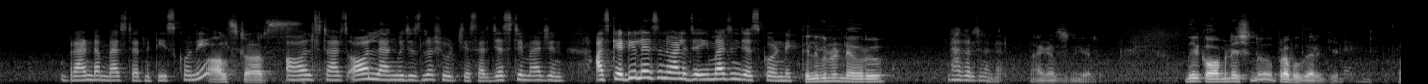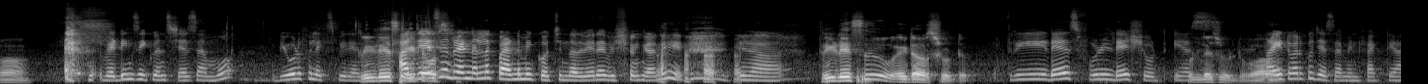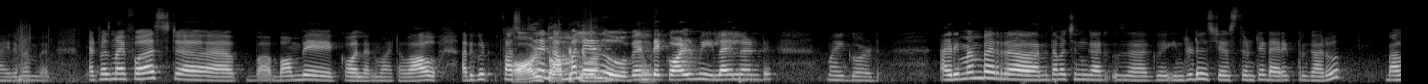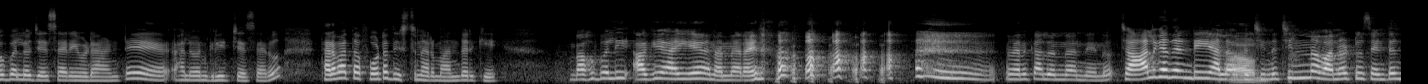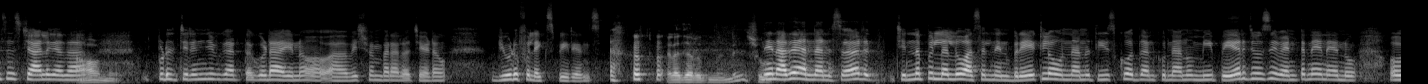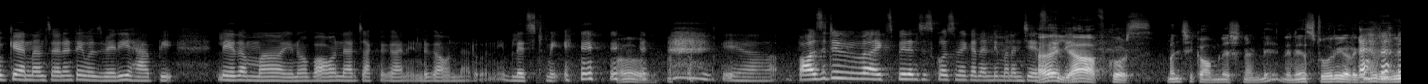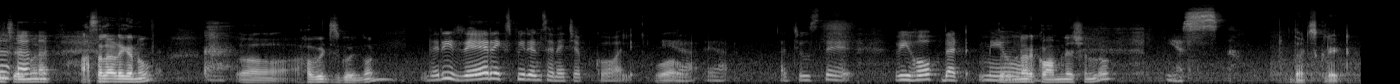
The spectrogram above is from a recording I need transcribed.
brand అంబాసిడర్ని తీసుకొని all stars all stars all లాంగ్వేజెస్లో shoot చేశారు. Just imagine. ఆ schedule వేసిన వాళ్ళు imagine చేసుకోండి. తెలుగు నుండి ఎవరు? నాగార్జున గారు. నాగార్జున గారు. మీరు కాంబినేషన్ ప్రభు గారికి. వెడ్డింగ్ సీక్వెన్స్ చేసాము బ్యూటిఫుల్ ఎక్స్పీరియన్స్ త్రీ డేస్ అది చేసిన రెండు నెలలకు పాండమిక్ వచ్చింది అది వేరే విషయం కానీ. Three days eight hours shoot three days full day shoot full day shoot night వరకు చేసాం in fact I remember that was my first Bombay call అనమాట వావ్ అది కూడా ఫస్ట్ నేను నమ్మలేదు వెన్ దే కాల్ మీ ఇలా ఇలా అంటే my god I remember Amitabh Bachchan garu introduce చేస్తుంటే డైరెక్టర్ గారు బాహుబలిలో చేశారు ఈవిడ అంటే హలో అని గ్రీట్ చేశారు. తర్వాత ఫోటో తీస్తున్నారు మా అందరికీ. బాహుబలి ఆగే అయ్యే అని అన్నారు ఆయన. వెనకాల ఉన్నాను నేను. చాలు కదండి అలా ఒక చిన్న చిన్న వన్ ఆర్ టూ సెంటెన్సెస్ చాలు కదా. ఇప్పుడు చిరంజీవి గారితో కూడా యూనో విశ్వంబరాలో చేయడం బ్యూటిఫుల్ ఎక్స్పీరియన్స్ ఎలా జరుగుతుందండి? నేను అదే అన్నాను సార్ చిన్నపిల్లలు అసలు నేను బ్రేక్లో ఉన్నాను తీసుకోవద్దు అనుకున్నాను మీ పేరు చూసి వెంటనే నేను ఓకే అన్నాను సార్ అంటే వాజ్ వెరీ హ్యాపీ లేదమ్మా యూనో బాగున్నారు చక్కగా నిండుగా ఉన్నారు అని బ్లెస్డ్ మీ పాజిటివ్ ఎక్స్పీరియన్సెస్ కోసమే కదండి మనం చేసేది. యా ఆఫ్ కోర్స్ మంచి కాంబినేషన్ అండి. నేనే స్టోరీ అడగను రివీల్ చేయమని అసలు అడగను. How it's going on very rare experience అనే చెప్పుకోవాలి. Yeah, yeah. అది చూస్తే వీ హోప్ దట్ మేము ఉన్నారు కాంబినేషన్లో ఎస్ దట్స్ గ్రేట్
